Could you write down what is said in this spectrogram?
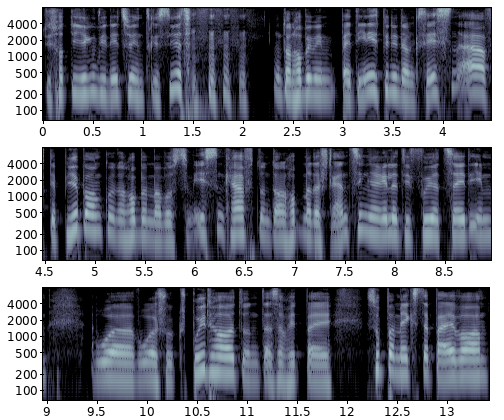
das hat die irgendwie nicht so interessiert. Und dann habe ich mich, bei denen bin ich dann gesessen, auch auf der Bierbank und dann habe ich mir was zum Essen gekauft und dann hat mir der Stranzinger relativ früher Zeit eben, wo er, wo er schon gespielt hat und dass er halt bei Supermax dabei war.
